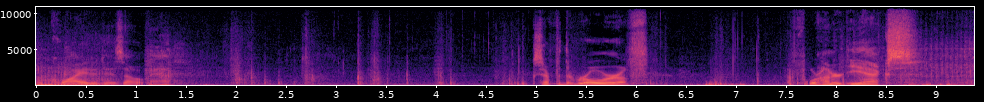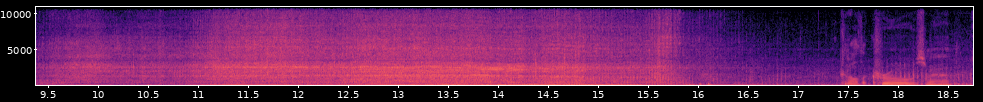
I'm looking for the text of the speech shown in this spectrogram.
How quiet it is out, man. Except for the roar of 400 EX. Look at all the crows, man.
